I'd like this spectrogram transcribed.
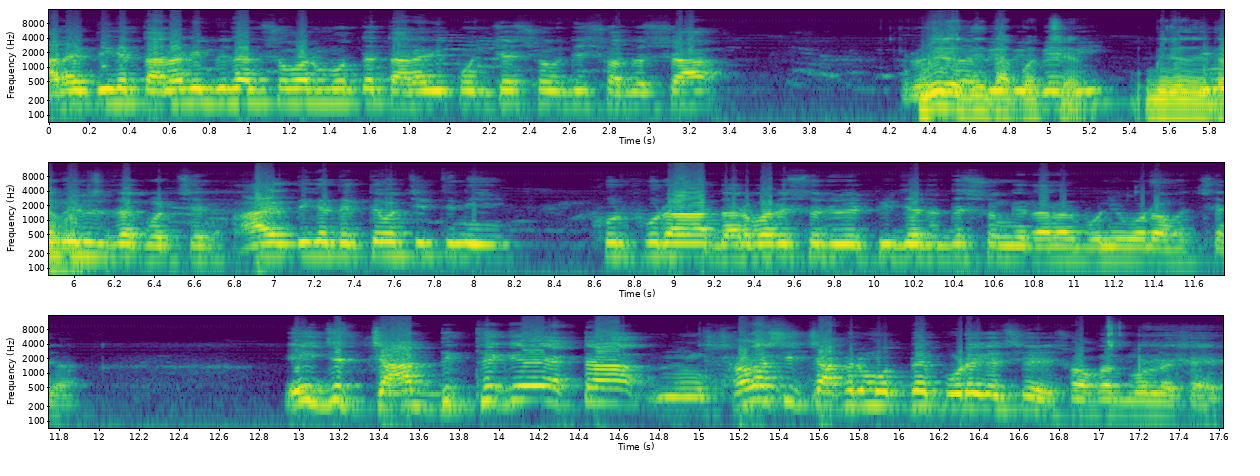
আরেকদিকে তানারি বিধানসভার মধ্যে তানারি পঞ্চায়েত সমিতির সদস্য বিরোধিতা করছেন, বিরোধিতা করছেন। আরেকদিকে দেখতে পাচ্ছি তিনি ফুরফুরা দরবারের শরীফের পিজাদাদের সঙ্গে তার বনিবনা হচ্ছে না। এই যে চার দিক থেকে একটা সাঁড়াশি চাপের মধ্যে পড়ে গেছে শওকত মোল্লা সাহেব।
